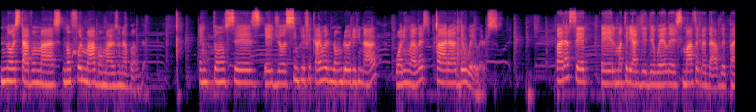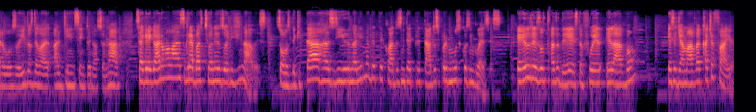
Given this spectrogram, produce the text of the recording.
não estavam mais, não formavam mais uma banda. Então, eles simplificaram o nome original, Wallin Wellers, para The Wailers. Para ser o material de The Wailers mais agradável para os ouvidos da audiência internacional, se agregaram a las gravações originais, solos de guitarras e uma linha de teclados interpretados por músicos ingleses. O resultado desta foi o álbum que se chamava Catch a Fire.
